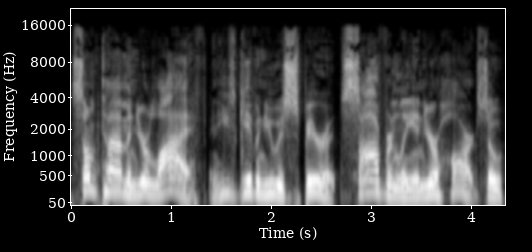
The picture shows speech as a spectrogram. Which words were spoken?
sometime in your life. And He's given you His Spirit sovereignly in your heart so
